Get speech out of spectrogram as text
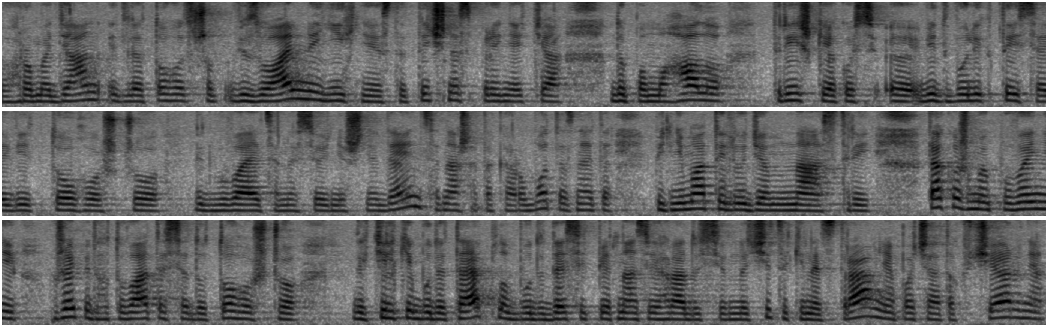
громадян, і для того, щоб візуальне їхнє естетичне сприйняття допомагало трішки якось е, відволіктися від того, що відбувається на сьогоднішній день. Це наша така робота, знаєте, піднімати людям настрій. Також ми повинні вже підготуватися до того, що як тільки буде тепло, буде 10-15 градусів вночі, це кінець травня, початок червня.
